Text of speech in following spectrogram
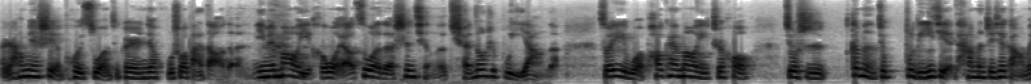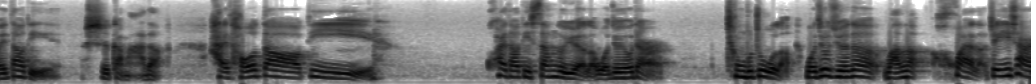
然后面试也不会做，就跟人家胡说八道的。因为贸易和我要做的申请的全都是不一样的，所以我抛开贸易之后，就是根本就不理解他们这些岗位到底是干嘛的。海投到第快到第三个月了，我就有点撑不住了，我就觉得完了，坏了，这一下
